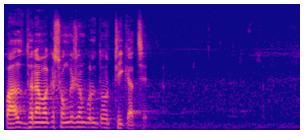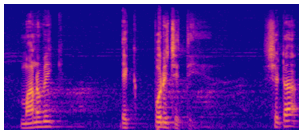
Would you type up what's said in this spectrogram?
পালস ধরে আমাকে সঙ্গে সঙ্গে বলতো, "ও ঠিক আছে। মানবিক এক পরিচিতি। সেটা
